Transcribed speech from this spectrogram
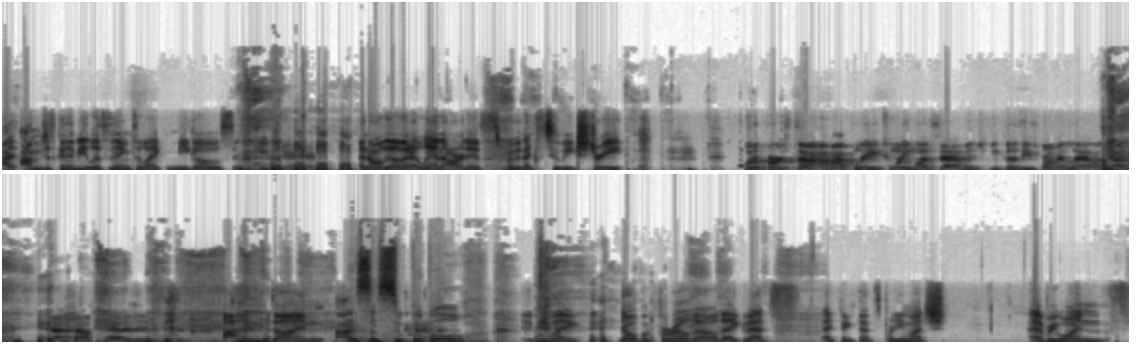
I, I'm just gonna be listening to like Migos and Future and all the other Atlanta artists for the next two weeks straight. For the first time, I played 21 Savage because he's from Atlanta. That's, that's how bad it is. It's- I'm done. I'm, It's a Super Bowl. it's like no, but for real though, like that's I think that's pretty much everyone's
